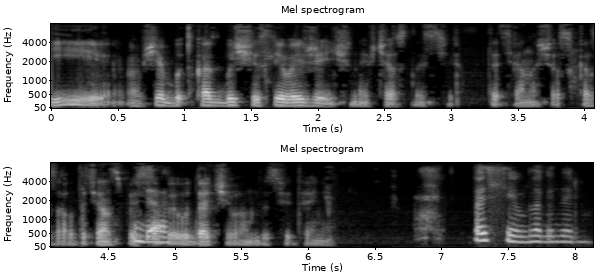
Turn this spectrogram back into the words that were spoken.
и вообще как быть счастливой женщиной, в частности, Татьяна сейчас сказала. Татьяна, спасибо да. и удачи вам. До свидания. Спасибо, благодарю.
